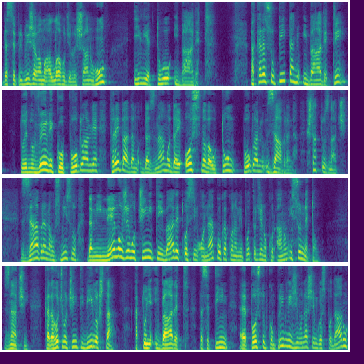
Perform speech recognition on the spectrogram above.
da se približavamo Allahu Đelešanuhu, ili je to ibadet. Pa kada su u pitanju ibadeti, to je jedno veliko poglavlje, treba da, da znamo da je osnova u tom poglavlju zabrana. Šta to znači? Zabrana u smislu da mi ne možemo činiti ibadet osim onako kako nam je potvrđeno Kur'anom i sunnetom. Znači, kada hoćemo činiti bilo šta, a to je ibadet, da se tim e, postupkom približimo našem gospodaru,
